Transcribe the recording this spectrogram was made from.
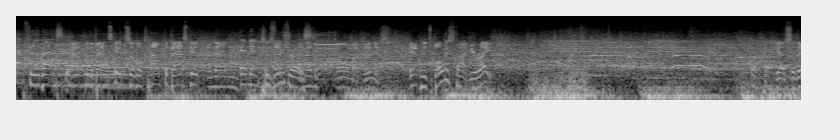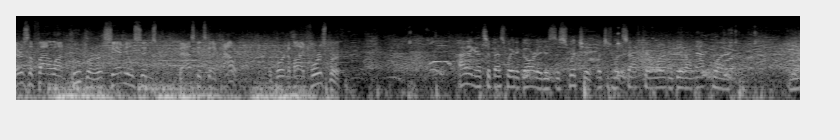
after the basket. After the basket, so they'll count the basket and then And then two free possession, and throws. then the, oh my goodness. Yeah, because it's bonus time, you're right. Yeah, so there's the foul on Cooper. Samuelson's basket's going to count, according to my Forsberg. I think that's the best way to guard it is to switch it, which is what South Carolina did on that play. And then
